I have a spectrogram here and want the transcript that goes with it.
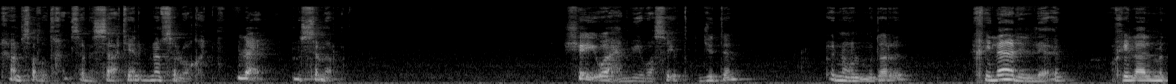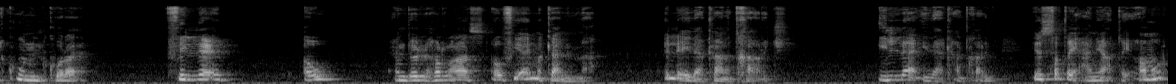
خمسة ضد خمسة بالساعتين بنفس الوقت لعب مستمر شيء واحد به بسيط جدا أنه المدرب خلال اللعب وخلال ما تكون الكرة في اللعب أو عند الحراس أو في أي مكان ما. إلا إذا كانت خارج. إلا إذا كانت خارج. يستطيع أن يعطي أمر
